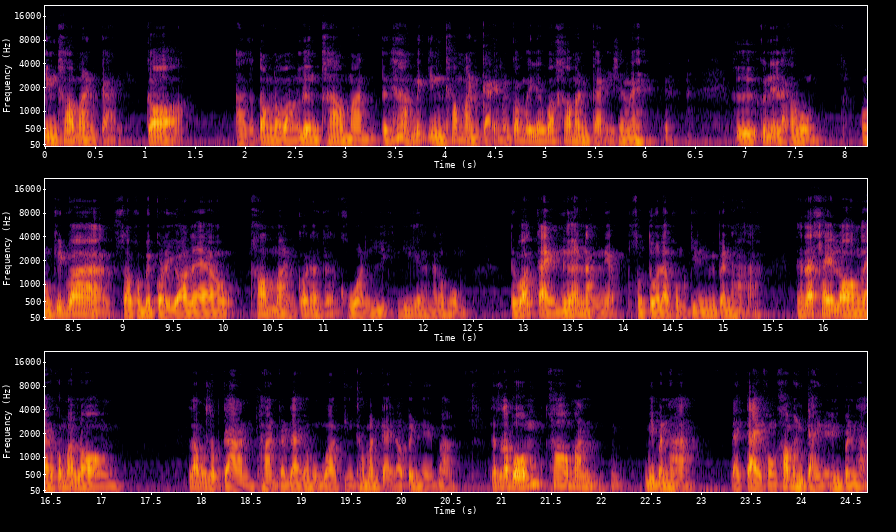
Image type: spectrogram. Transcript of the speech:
กินข้าวมันไก่ ก็อาจจะต้องระวังเรื่องข้าวมัน แต่ถ้าไม่กินข้าวมันไก่ มันก็ไม่เรียกว่าข้าวมันไก่ใช่ไหมคือก็นี่แหละครับผม ผมคิดว่าสำหรับคนเป็นกรดไหลย้อนแล้วข้าวมันก็น่าจะควรหลีกเลี่ยงนะครับผม แต่ว่าไก่เนื้อหนังเนี่ยส่วนตัวแล้วผมกินไม่มีปัญหา แต่ถ้าใครลองแล้วก็มาลองเล่าประสบการณ์ผ่านกันได้ครับผมว่ากินข้าวมันไก่แล้วเป็นไงบ้าง แต่สำหรับผมข้าวมันมีปัญหา แต่ไก่ของข้าวมันไก่เนี่ยมีปัญหา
